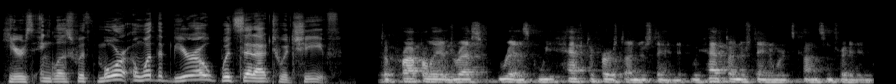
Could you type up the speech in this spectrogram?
Here's Inglis with more on what the Bureau would set out to achieve. To properly address risk, we have to first understand it. We have to understand where it's concentrated,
